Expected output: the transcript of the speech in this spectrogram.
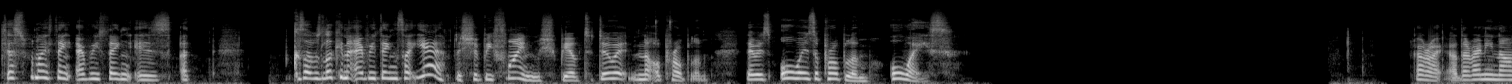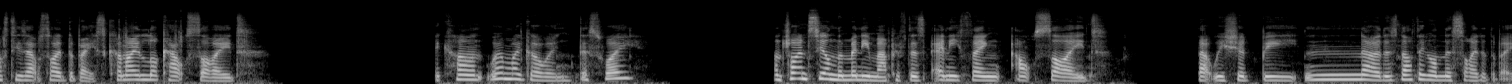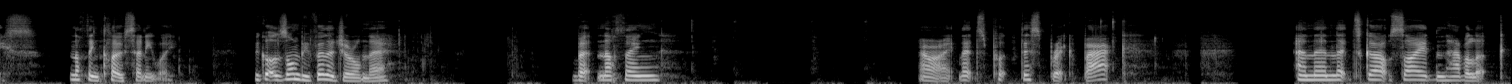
Just when I think everything is... A because I was looking at everything, it's like, yeah, this should be fine. We should be able to do it, not a problem. There is always a problem. Always. Alright, are there any nasties outside the base? Can I look outside? I can't. Where am I going? This way? I'm trying to see on the mini map if there's anything outside that we should be... No, there's nothing on this side of the base. Nothing close anyway. We got a zombie villager on there. But nothing... Alright, let's put this brick back. And then let's go outside and have a look.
